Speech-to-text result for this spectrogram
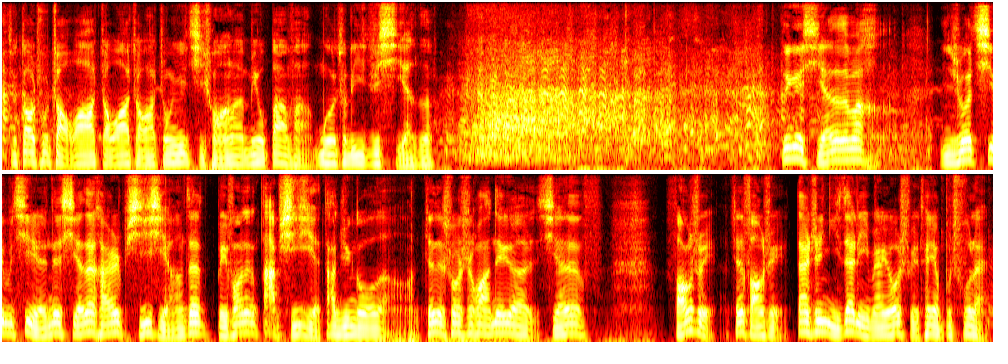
就到处找啊找啊找啊，终于起床了，没有办法摸出了一只鞋子。那个鞋子他妈。你说气不气人？那鞋子还是皮鞋啊，在北方那个大皮鞋、大军钩子啊，真的，说实话，那个鞋防水，真防水。但是你在里面有水，它也不出来。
